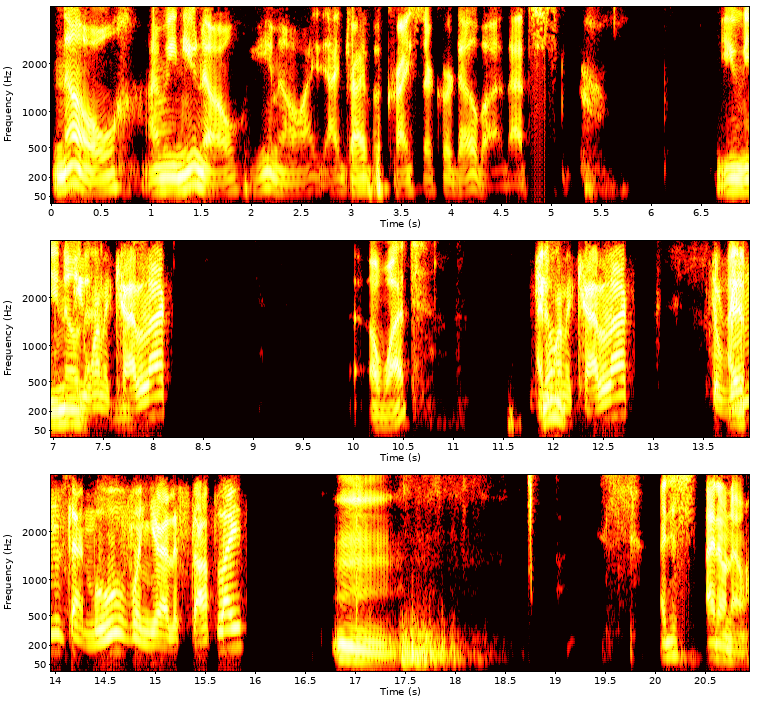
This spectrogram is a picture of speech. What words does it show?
no. I mean, you know, you know. I I drive a Chrysler Cordoba. That's you. You know do you that. want a Cadillac? A what? Do I don't- want a Cadillac? The rims that move when you're at a stoplight? Hmm. I just, I don't know.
